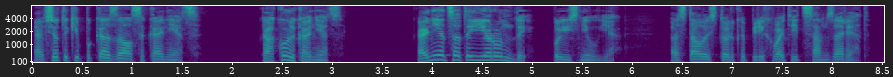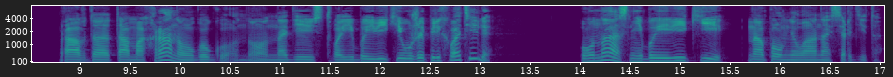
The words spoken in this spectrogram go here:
А все-таки показался конец. «Какой конец?» «Конец этой ерунды», — пояснил я. «Осталось только перехватить сам заряд. Правда, там охрана ого-го, но, надеюсь, твои боевики уже перехватили?» «У нас не боевики», — напомнила она сердито.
